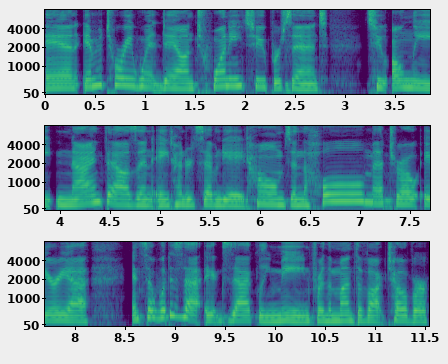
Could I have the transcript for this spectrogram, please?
And inventory went down 22% to only 9,878 homes in the whole metro area. And so, what does that exactly mean for the month of October?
